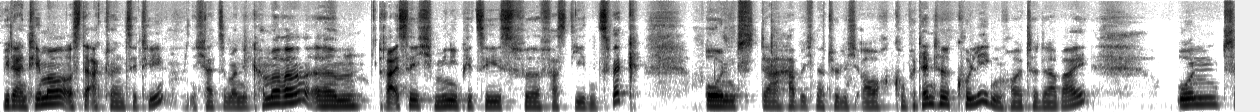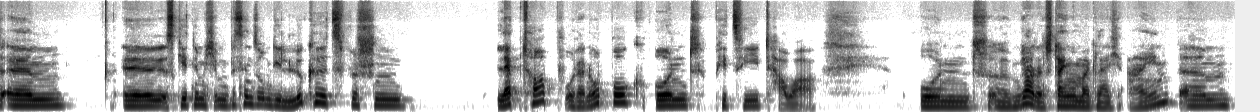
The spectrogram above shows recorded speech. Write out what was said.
wieder ein Thema aus der aktuellen CT. Ich halte sie mal in die Kamera. Ähm, 30 Mini-PCs für fast jeden Zweck. Und da habe ich natürlich auch kompetente Kollegen heute dabei. Und ähm, äh, es geht nämlich ein bisschen so um die Lücke zwischen Laptop oder Notebook und PC Tower. Und ähm, ja, dann steigen wir mal gleich ein. Ähm,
